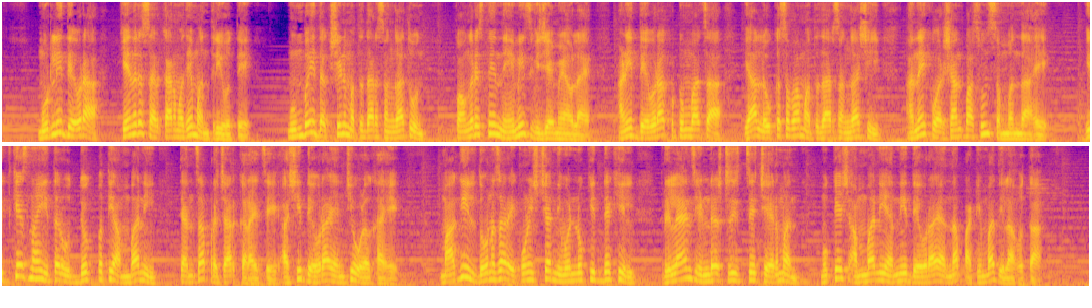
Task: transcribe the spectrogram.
मुरली देवरा केंद्र सरकारमध्ये मंत्री होते. मुंबई दक्षिण मतदारसंघातून काँग्रेसने नेहमीच विजय मिळवलाय आणि देवरा कुटुंबाचा या लोकसभा मतदारसंघाशी अनेक वर्षांपासून संबंध आहे. इतकेच नाही तर उद्योगपती अंबानी त्यांचा प्रचार करायचे अशी देवरा यांची ओळख आहे. मागील दोन हजार एकोणीसच्या निवडणुकीत देखील रिलायन्स इंडस्ट्रीजचे चेअरमन मुकेश अंबानी यांनी देवरा यांना पाठिंबा दिला होता.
